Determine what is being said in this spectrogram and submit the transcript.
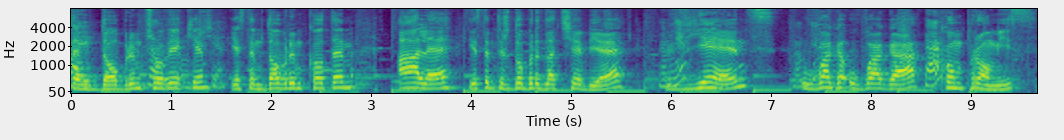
słuchaj. dobrym człowiekiem, się. jestem dobrym kotem, ale jestem też dobry dla ciebie. Na mnie? Więc Na mnie? uwaga, uwaga, Tak? kompromis.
